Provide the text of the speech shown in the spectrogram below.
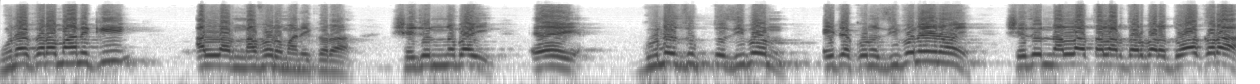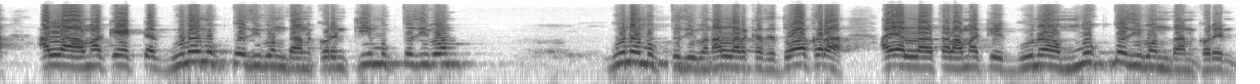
গুণা করা মানে কি? আল্লাহর নাফরমানি করা। সেজন্য ভাই, এই গুণযুক্ত জীবন, এটা কোনো জীবনেই নয়। সেজন্য আল্লাহ তালার দরবারে দোয়া করা, আল্লাহ আমাকে একটা গুণমুক্ত জীবন দান করেন। কি মুক্ত জীবন? গুণমুক্ত জীবন, আল্লাহর কাছে দোয়া করা। আয় আল্লাহ তালা আমাকে গুণমুক্ত জীবন দান করেন।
